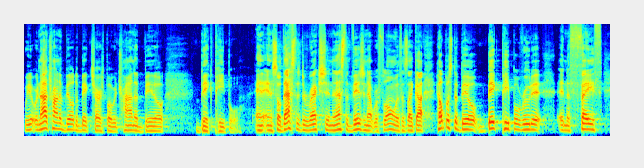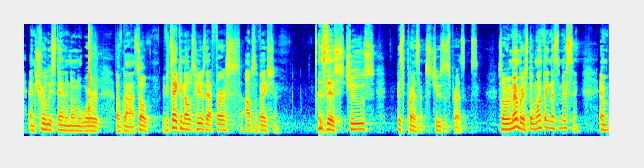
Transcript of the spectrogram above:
we, we're not trying to build a big church, but we're trying to build big people. And, and so that's the direction and that's the vision that we're flowing with. It's like, God, help us to build big people rooted in the faith and truly standing on the word of God. So if you're taking notes, here's that first observation. Is this choose his presence, choose his presence. So remember, it's the one thing that's missing. And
